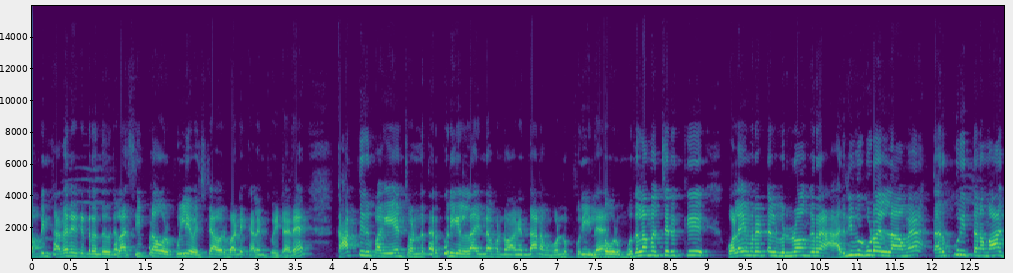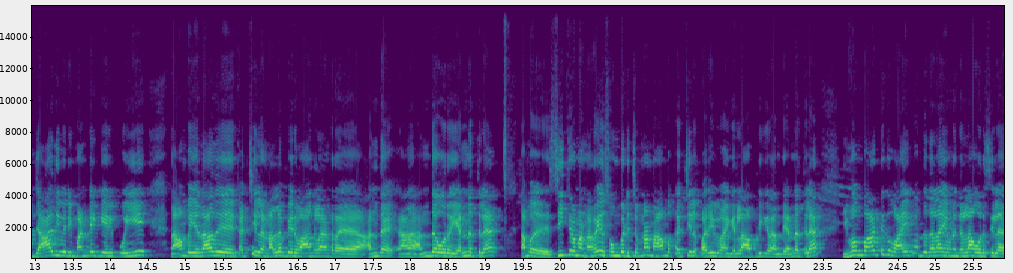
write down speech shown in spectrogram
அப்படின்னு கதறிக்கிட்டு இருந்ததுக்கெல்லாம் சிம்பிளாக ஒரு புள்ளியை வச்சுட்டு அவர் பாட்டு கிளம்பி போயிட்டாரு. காத்திரு பகையன்னு சொன்ன தற்கொலைகள்லாம் என்ன பண்ணுவாங்கன்னு தான் நமக்கு ஒன்றும் புரியல. ஒரு முதலமைச்சருக்கு கொலை மிரட்டல் விடுறோங்கிற அறிவு கூட இல்லாமல் தற்குறித்தனமாக ஜாதி வரி மண்டைக்கு ஏறி போய் நாம் ஏதாவது கட்சியில் நல்ல பேர் வாங்கலான்ற அந்த அந்த ஒரு எண்ணத்தில் நம்ம சீக்கிரமாக நிறைய சொம்படிச்சோம்னா நாம் கட்சியில் பதவி வாங்கிடலாம் அப்படிங்கிற அந்த எண்ணத்தில் இவன் பாட்டுக்கு வாய்க்கு வந்ததெல்லாம் இவனுங்கெல்லாம் ஒரு சில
